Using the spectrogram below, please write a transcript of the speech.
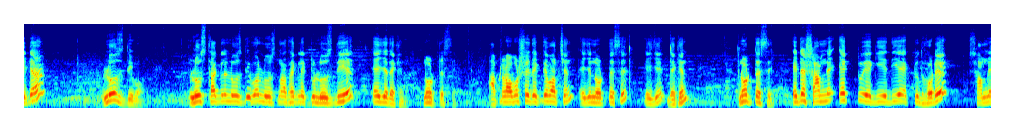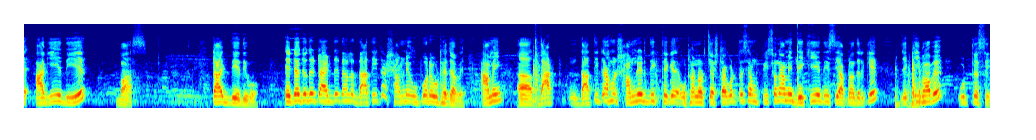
এটা লুজ দিব। লুজ থাকলে লুজ দিব লুজ না থাকলে একটু লুজ দিয়ে, এই যে দেখেন। নড়তেছে। আপনারা অবশ্যই দেখতে পাচ্ছেন, এই যে নড়তেছে, এই যে দেখেন, নড়তেছে। এটা সামনে একটু এগিয়ে দিয়ে, একটু ধরে, সামনে আগিয়ে দিয়ে বাস টাইট দিয়ে দিব। এটা যদি টাইট দিই তাহলে দাঁতিটা সামনে উপরে উঠে যাবে। আমি দাঁত, দাঁতিটা এখন সামনের দিক থেকে উঠানোর চেষ্টা করতেছি এবং পিছনে আমি দেখিয়ে দিয়েছি আপনাদেরকে যে কীভাবে উঠতেছি।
